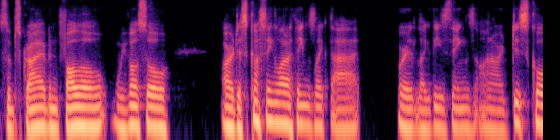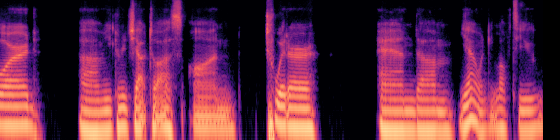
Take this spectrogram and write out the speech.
subscribe and follow. We've also are discussing a lot of things like that, or like these things on our Discord. Um, you can reach out to us on Twitter, and um, yeah, we'd love to you,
